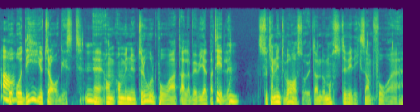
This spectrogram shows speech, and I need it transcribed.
Ja. Och, och, det är ju tragiskt. Mm. Eh, om, om vi nu tror på att alla behöver hjälpa till. Mm så kan det inte vara så, utan då måste vi liksom få eh,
